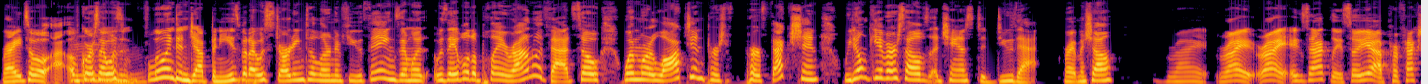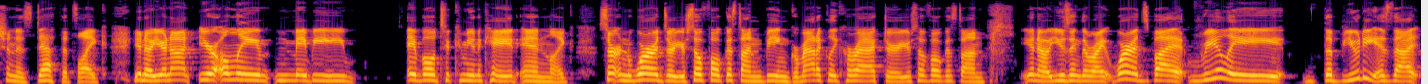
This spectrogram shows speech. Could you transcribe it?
Right. So uh, of course I wasn't fluent in Japanese, but I was starting to learn a few things and was, was able to play around with that. So when we're locked in per- perfection, we don't give ourselves a chance to do that. Right, Michelle? Right, right, right. Exactly. So yeah, perfection is death. It's like, you know, you're not, you're only maybe able to communicate in like certain words or you're so focused on being grammatically correct or you're so focused on, you know, using the right words. But really the beauty is that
